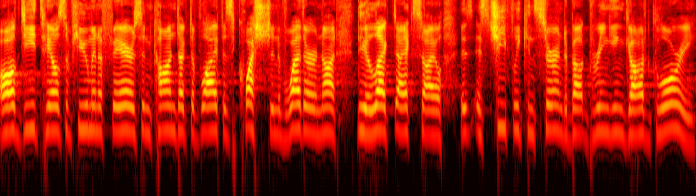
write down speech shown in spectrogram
All details of human affairs and conduct of life is a question of whether or not the elect exile is, is chiefly concerned about bringing God glory.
